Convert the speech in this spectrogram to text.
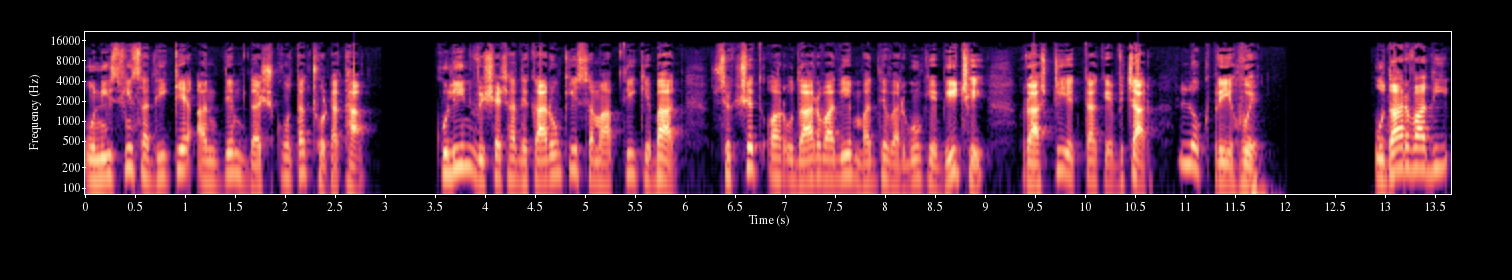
19वीं सदी के अंतिम दशकों तक छोटा था। कुलीन विशेषाधिकारों की समाप्ति के बाद शिक्षित और उदारवादी मध्य वर्गों के बीच ही राष्ट्रीय एकता के विचार लोकप्रिय हुए। उदारवादी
